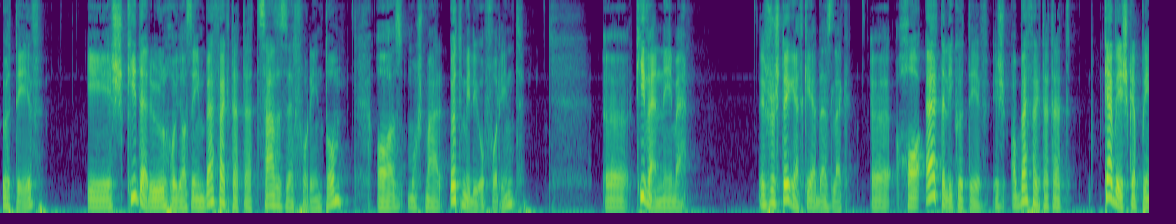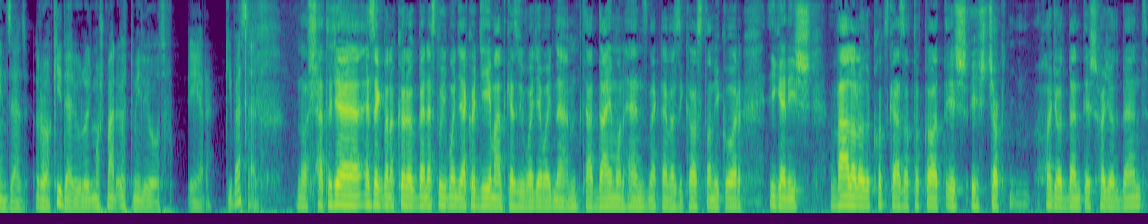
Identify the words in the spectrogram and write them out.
öt év, és kiderül, hogy az én befektetett 100 ezer forintom, az most már 5 millió forint, kivenném-e? És most téged kérdezlek, ha eltelik 5 év, és a befektetett kevéske pénzedről kiderül, hogy most már 5 milliót ér, kiveszed? Nos, hát ugye ezekben a körökben ezt úgy mondják, hogy gyémántkezű vagy-e, vagy nem. Tehát Diamond Hands-nek nevezik azt, amikor igenis vállalod a kockázatokat, és, és csak hagyod bent, és hagyod bent.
